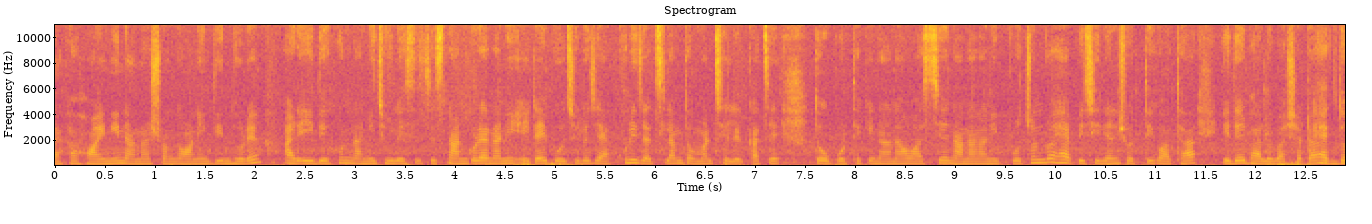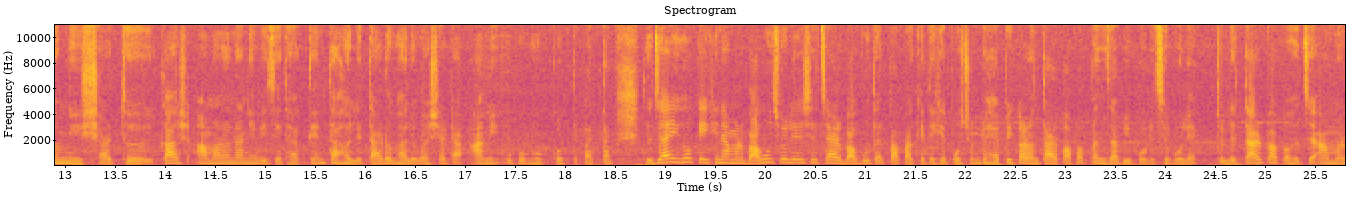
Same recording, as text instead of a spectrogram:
দেখা হয়নি নানার সঙ্গে অনেক দিন ধরে। আর এই দেখুন, নানি চলে এসেছে স্নান করে নানি এটাই বলছিল যে এক্ষুনি যাচ্ছিলাম তোমার ছেলের কাছে। তো ওপর থেকে নানাও আসছে। নানা, নানি প্রচণ্ড হ্যাপি ছিলেন, সত্যি কথা। এদের ভালোবাসাটা একদম নিঃস্বার্থ। কাশ আমারও নানি বেঁচে থাকতেন, তাহলে তারও ভালোবাসাটা আমি উপভোগ করতে পারতাম। তো যাই হোক, এখানে আমার বাবু চলে এসেছে আর বাবু তার পাপাকে দেখে প্রচণ্ড হ্যাপি কারণ তার পাপা পাঞ্জাবি পড়েছে বলে। আসলে তার পাপা হচ্ছে আমার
